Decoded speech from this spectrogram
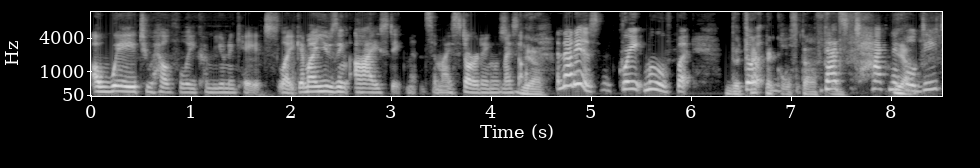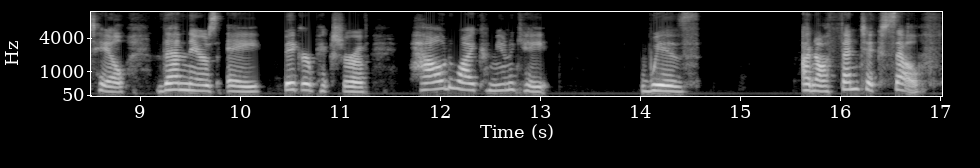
a way to healthily communicate. Like, am I using I statements? Am I starting with myself? yeah And that is great move, but the The- technical stuff that's technical detail. Then there's a bigger picture of how do I communicate with an authentic self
